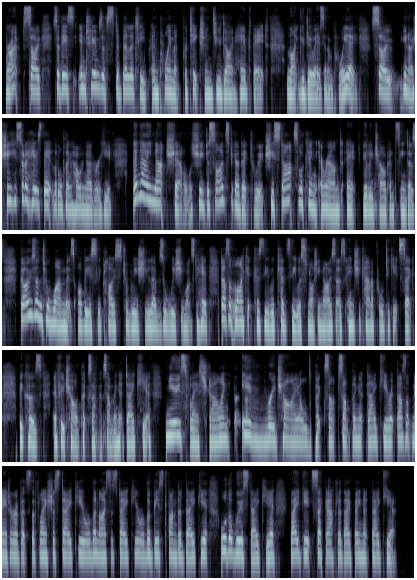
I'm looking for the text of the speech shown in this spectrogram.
right so so there's in terms of stability employment protections you don't have that like you do as an employee so you know she sort of has that little thing holding over her head in a nutshell she decides to go back to work she starts looking around at early childhood centres goes into one that's obviously close to where she lives or where she wants to have doesn't like it because there were kids there with snotty noses and she can't afford to get sick because if her child picks up something at daycare newsflash darling every child picks up something at daycare. It doesn't matter if it's the flashiest daycare or the nicest daycare or the best funded daycare or the worst daycare. They get sick after they've been at daycare.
